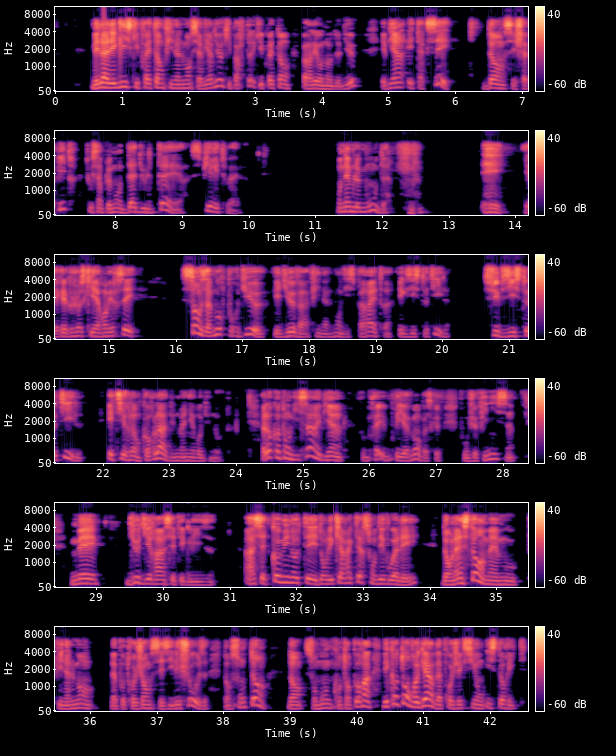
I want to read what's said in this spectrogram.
Mais là, l'Église qui prétend finalement servir Dieu, qui, qui prétend parler au nom de Dieu, eh bien, est taxée dans ces chapitres tout simplement d'adultère spirituel. On aime le monde et il y a quelque chose qui est renversé. Sans amour pour Dieu, et Dieu va finalement disparaître, existe-t-il? Subsiste-t-il? Est-il encore là d'une manière ou d'une autre? Alors quand on lit ça, eh bien, brièvement, parce que faut que je finisse, hein, mais Dieu dira à cette Église, à cette communauté dont les caractères sont dévoilés, dans l'instant même où finalement l'apôtre Jean saisit les choses dans son temps, dans son monde contemporain. Mais quand on regarde la projection historique,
